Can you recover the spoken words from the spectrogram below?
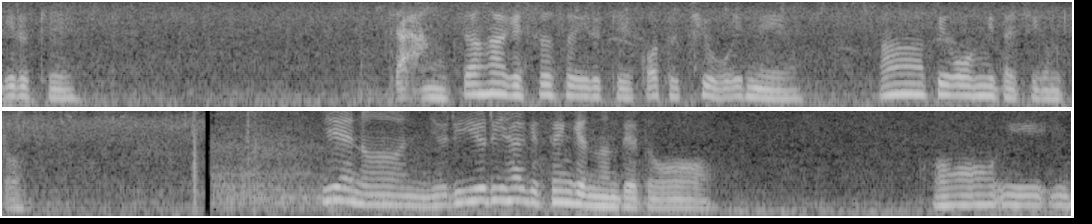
이렇게 짱짱하게 서서 이렇게 꽃을 피우고 있네요. 아, 비가 옵니다, 지금 또. 얘는 여리여리하게 생겼는데도, 어, 이, 이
